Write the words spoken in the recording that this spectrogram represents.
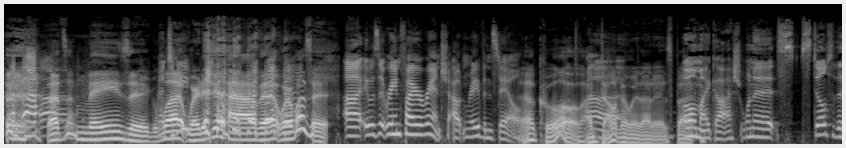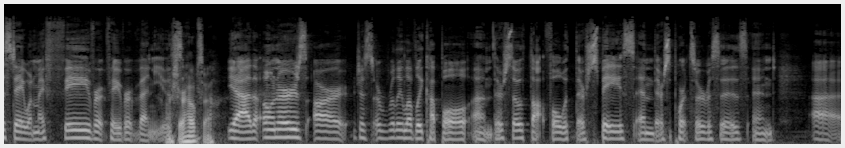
That's amazing. to What? be. Where did you have it? Where was it? uh, it was at Rainfire Ranch out in Ravensdale. Oh, cool. I don't know where that is, but Oh my gosh, one of still to this day one of my favorite favorite venues. I sure hope so. Yeah, the owners are just a really lovely couple. Um, they're so thoughtful with their space and their support services, and uh,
